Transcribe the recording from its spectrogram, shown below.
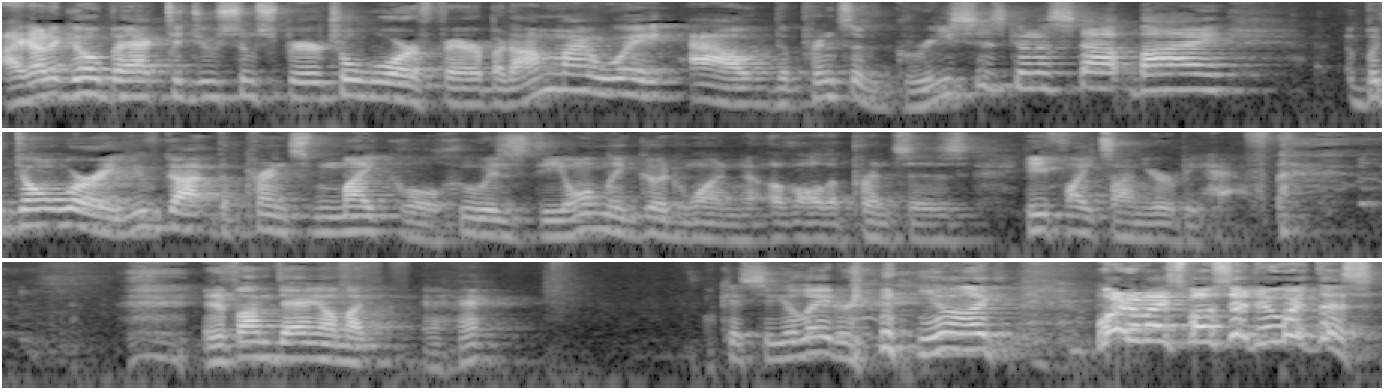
I got to go back to do some spiritual warfare, but on my way out, the Prince of Greece is going to stop by. But don't worry, you've got the Prince Michael, who is the only good one of all the princes. He fights on your behalf. and if I'm Daniel, I'm like, uh-huh okay, see you later. you know, like, what am I supposed to do with this?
